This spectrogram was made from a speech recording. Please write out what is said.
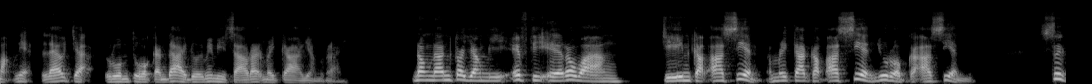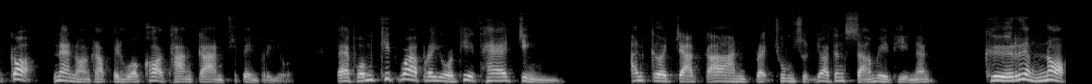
มัครเนี่ยแล้วจะรวมตัวกันได้โดยไม่มีสหรัฐอเมริกาอย่างไร นอกนั้นก็ยังมี FTA ระหว่างจีนกับอาเซียน อเมริกากับอาเซียน ยุโรปกับอาเซียน ซึ่งก็แน่นอนครับเป็นหัวข้อทางการที่เป็นประโยชน์ แต่ผมคิดว่าประโยชน์ที่แท้จริง อันเกิดจากการประชุมสุดยอดทั้งสามเวทีนั้น คือเรื่องนอก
